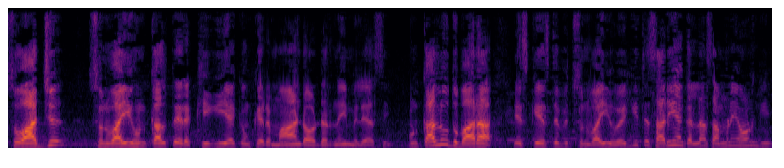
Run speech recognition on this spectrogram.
ਸੋ ਅੱਜ ਸੁਣਵਾਈ ਹੁਣ ਕੱਲ ਤੇ ਰੱਖੀ ਗਈ ਹੈ ਕਿਉਂਕਿ ਰਿਮਾਂਡ ਆਰਡਰ ਨਹੀਂ ਮਿਲਿਆ ਸੀ। ਹੁਣ ਕੱਲ ਨੂੰ ਦੁਬਾਰਾ ਇਸ ਕੇਸ ਦੇ ਵਿੱਚ ਸੁਣਵਾਈ ਹੋਏਗੀ ਤੇ ਸਾਰੀਆਂ ਗੱਲਾਂ ਸਾਹਮਣੇ ਆਉਣਗੀਆਂ।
